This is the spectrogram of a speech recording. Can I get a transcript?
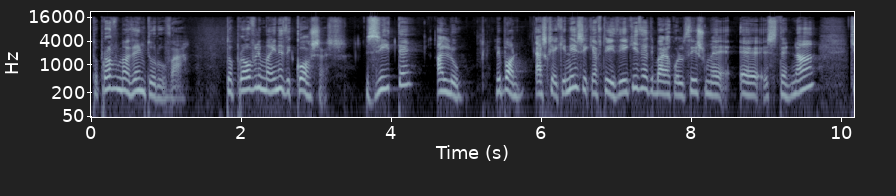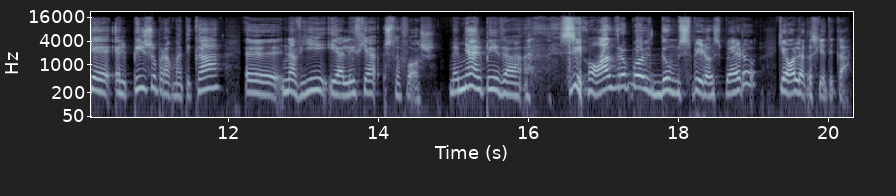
το πρόβλημα δεν είναι του Ρουβά. Το πρόβλημα είναι δικό σας. Ζείτε αλλού. Λοιπόν, ας ξεκινήσει και αυτή η δίκη, θα την παρακολουθήσουμε ε, στενά και ελπίζω πραγματικά ε, να βγει η αλήθεια στο φως. Με μια ελπίδα ζει ο άνθρωπος, ντουμ σπύρος σπέρο και όλα τα σχετικά.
